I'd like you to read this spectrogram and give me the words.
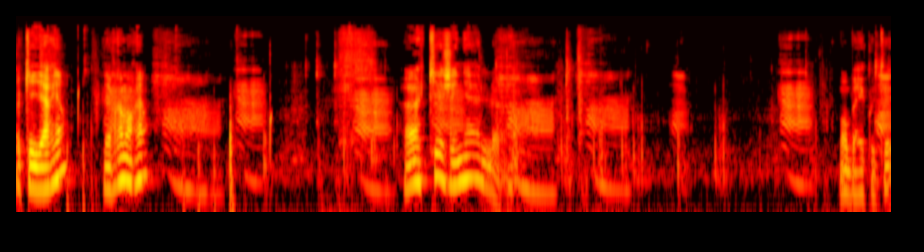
Ok, il y a rien? Il a vraiment rien? Ok, génial. Bon bah écoutez.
